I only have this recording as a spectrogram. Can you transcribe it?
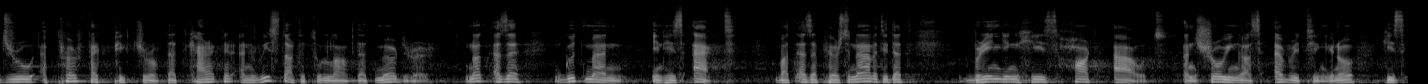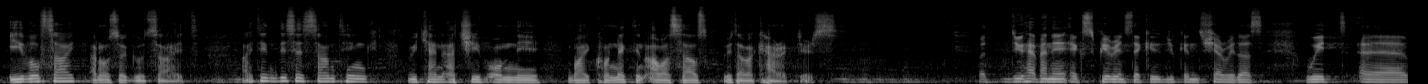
drew a perfect picture of that character, and we started to love that murderer, not as a good man in his act, but as a personality that bringing his heart out and showing us everything, you know, his evil side and also good side. Mm-hmm. I think this is something we can achieve only by connecting ourselves with our characters. Mm-hmm. But do you have any experience that you can share with us with uh,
